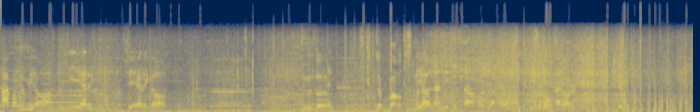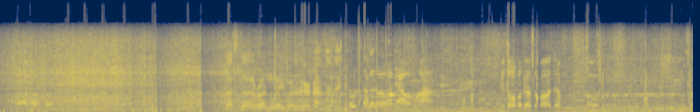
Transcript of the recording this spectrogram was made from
ah, panggabi ako. Si Eric. Si Eric ko. This is the... And- Jeff, bakit ito Yun, nandito sa Kodiak ko. Hindi Sa Coast Guard. That's the runway for the aircraft, I think. Taga naman kami ako, mga... Dito ka ba nagtatrabaho, Jeff? Oo, no, no. Sa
